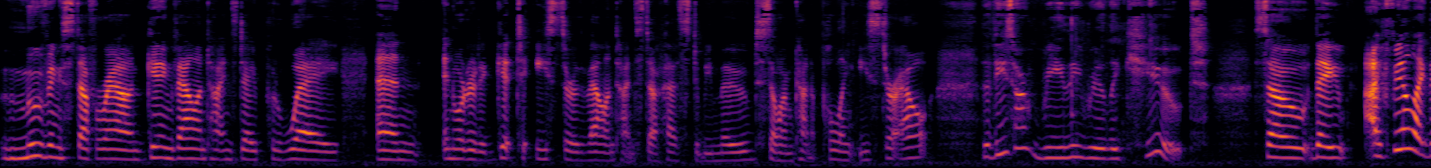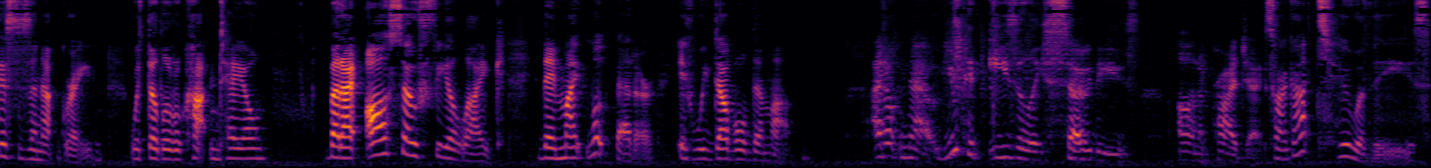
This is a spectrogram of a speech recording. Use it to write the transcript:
moving stuff around, getting Valentine's Day put away, and in order to get to Easter, the Valentine stuff has to be moved, so I'm kind of pulling Easter out. But these are really, really cute. So they, I feel like this is an upgrade with the little cottontail, but I also feel like they might look better if we doubled them up. I don't know. You could easily sew these on a project. So I got two of these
